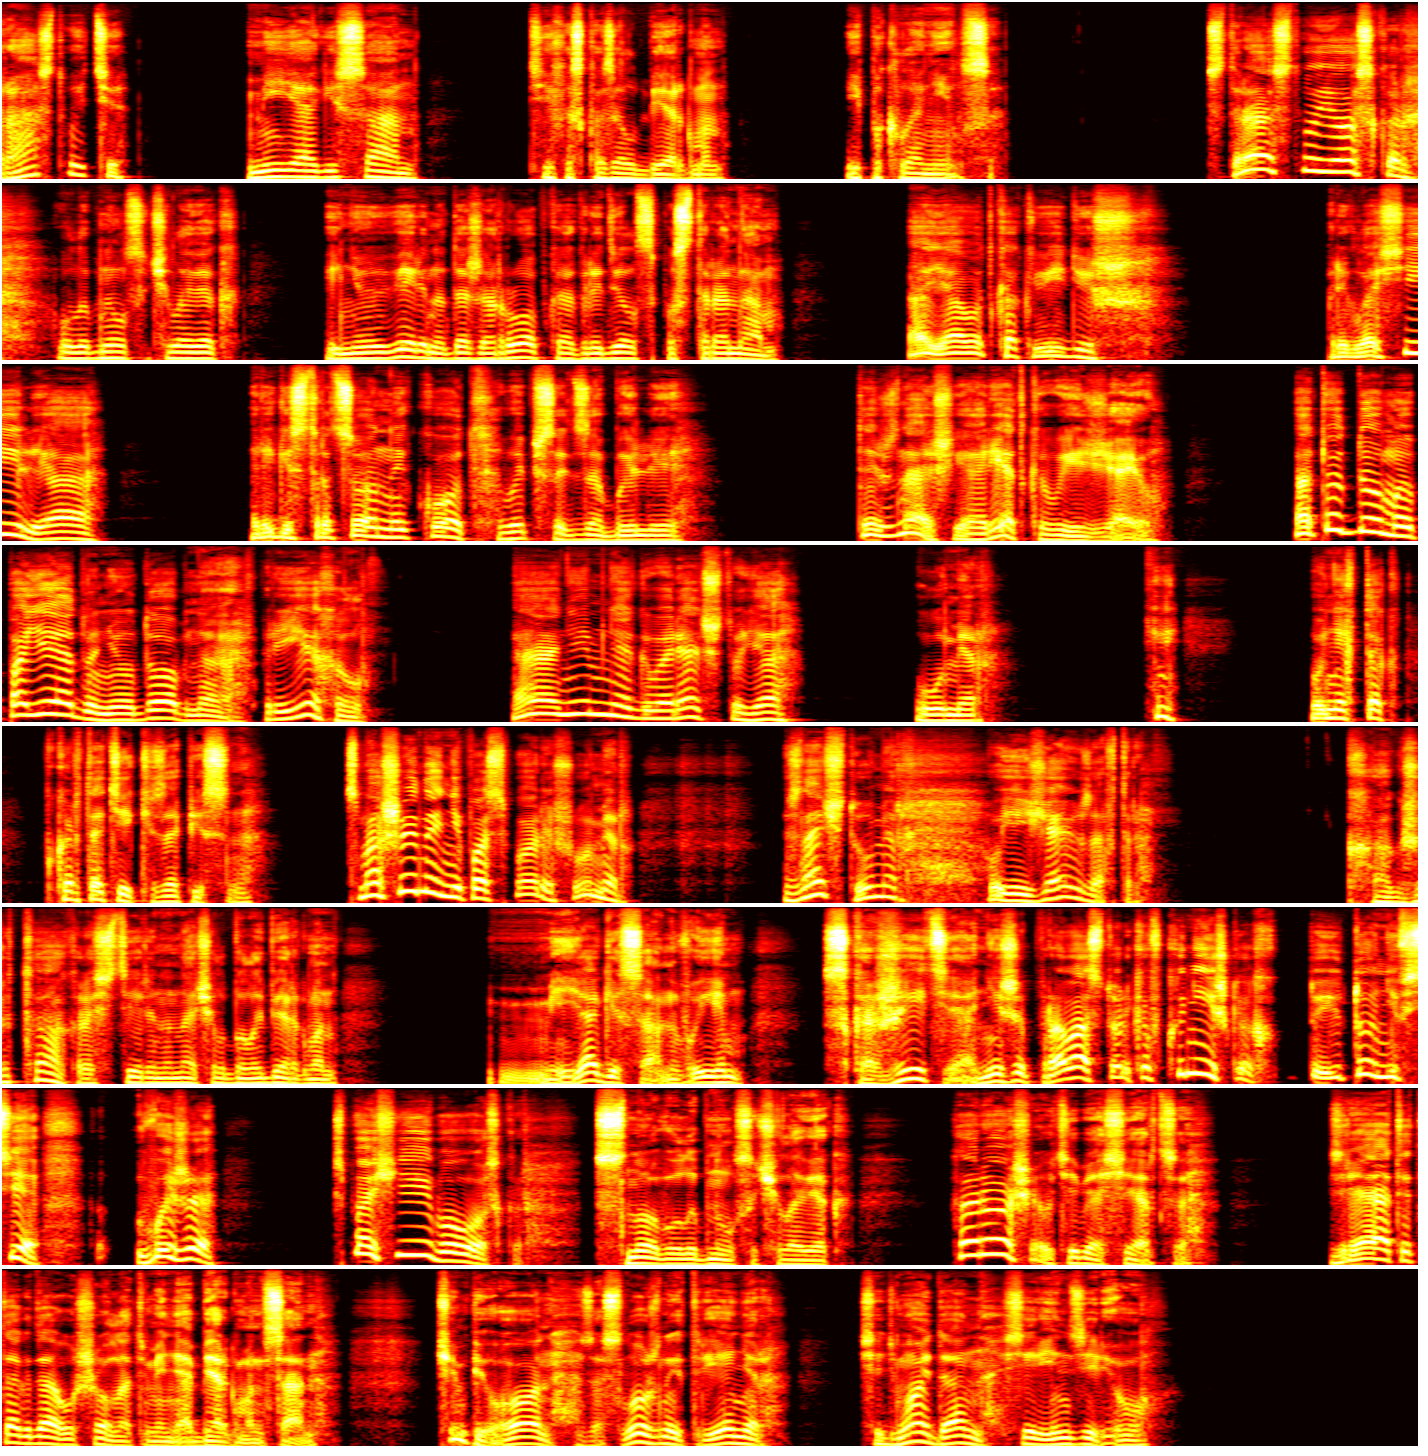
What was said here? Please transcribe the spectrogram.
«Здравствуйте, Мияги-сан», — тихо сказал Бергман и поклонился. «Здравствуй, Оскар», — улыбнулся человек и неуверенно, даже робко огляделся по сторонам. «А я вот, как видишь, пригласили, а регистрационный код выписать забыли. Ты ж знаешь, я редко выезжаю. А тут, думаю, поеду, неудобно. Приехал, а они мне говорят, что я умер. Хи, у них так в картотеке записано». С машиной не поспоришь, умер. Значит, умер. Уезжаю завтра. «Как же так?» — растерянно начал было Бергман. «Мияги-сан, вы им скажите, они же про вас только в книжках, да и то не все. Вы же...» «Спасибо, Оскар», — снова улыбнулся человек. «Хорошее у тебя сердце. Зря ты тогда ушел от меня, Бергман-сан. Чемпион, заслуженный тренер». Седьмой дан Сирин Зирю».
